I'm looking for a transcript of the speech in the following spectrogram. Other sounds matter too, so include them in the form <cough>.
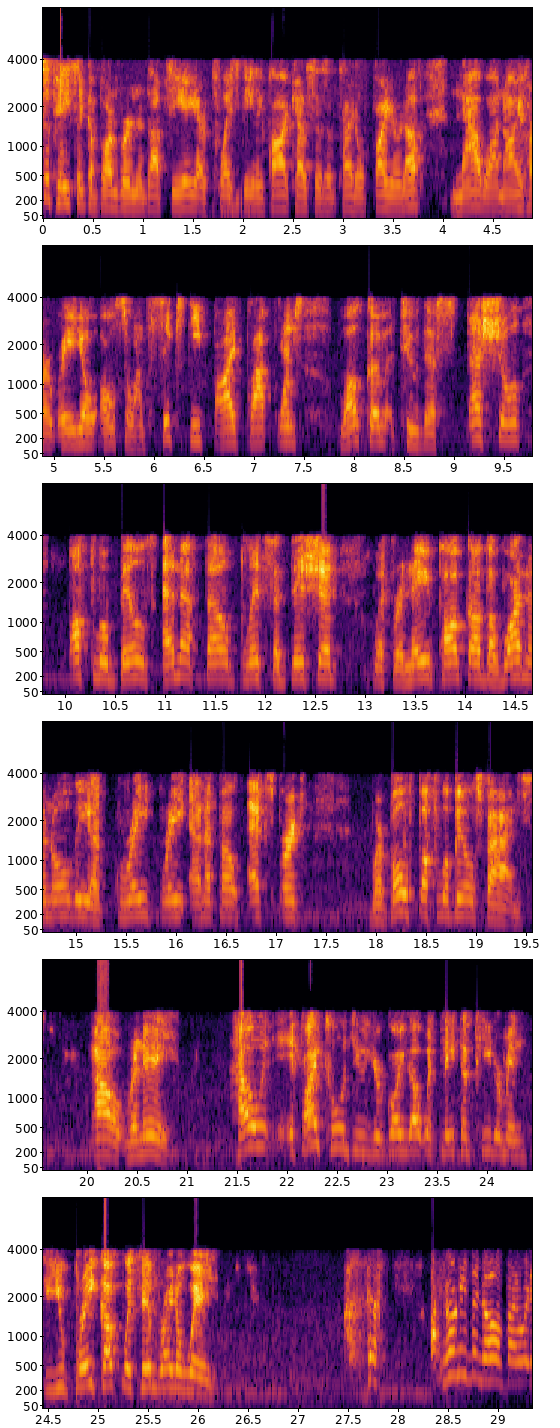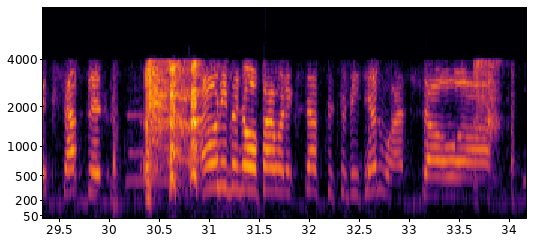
Joseph Hasek of barnburner.ca, our twice daily podcast is entitled Fired Up, now on iHeartRadio, also on 65 platforms. Welcome to the special Buffalo Bills NFL Blitz edition with Rene Polka, the one and only, a great, great NFL expert. We're both Buffalo Bills fans. Now, Rene, how if I told you you're going out with Nathan Peterman, do you break up with him right away? <laughs> I don't even know if I would accept it. <laughs> I don't even know if I would accept it to begin with. So, uh,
